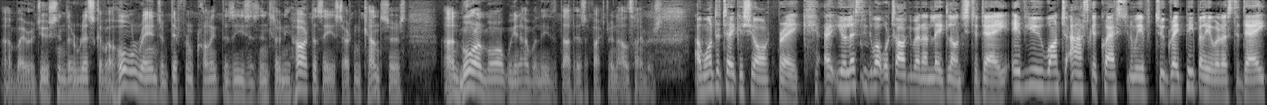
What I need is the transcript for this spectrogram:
and by reducing the risk of a whole range of different chronic diseases, including heart disease, certain cancers, and more and more, we now believe that that is a factor in Alzheimer's. I want to take a short break. Uh, you're listening to what we're talking about on Late Lunch today. If you want to ask a question, we have two great people here with us today.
